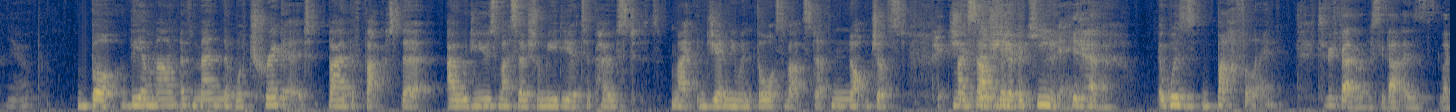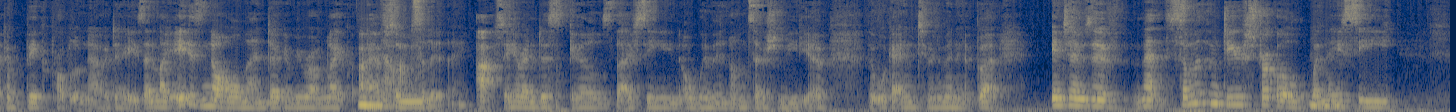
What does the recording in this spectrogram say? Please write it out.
Yep. But the amount of men that were triggered by the fact that I would use my social media to post my genuine thoughts about stuff, not just Pictures myself in a bikini, Yeah. it was baffling. To be fair, obviously that is like a big problem nowadays, and like it is not all men. Don't get me wrong. Like I have No, some absolutely. absolutely horrendous girls that I've seen or women on social media that we'll get into in a minute. But in terms of men, some of them do struggle when Mm-hmm. they see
